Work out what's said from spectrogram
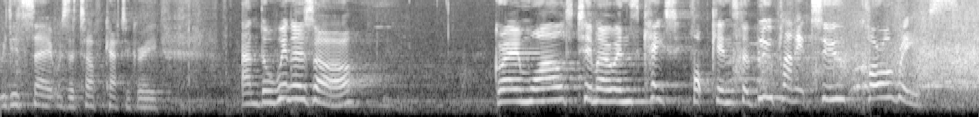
We did say it was a tough category. And the winners are Graham Wild, Tim Owens, Kate Hopkins for Blue Planet 2 Coral Reefs.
